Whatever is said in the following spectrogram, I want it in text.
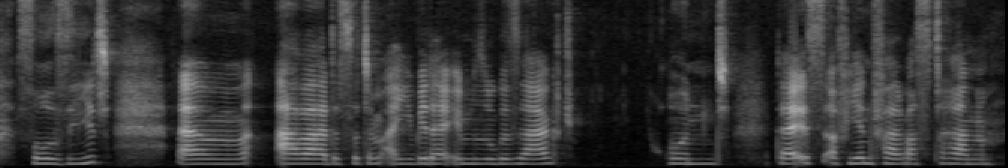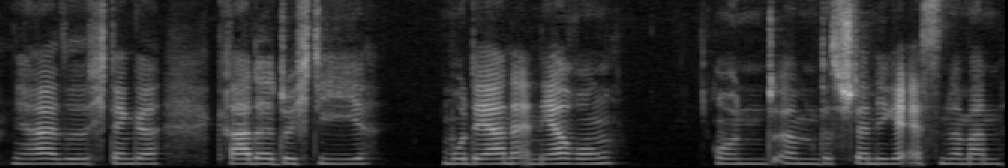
so sieht. Ähm, aber das wird im Ayurveda eben so gesagt. Und da ist auf jeden Fall was dran. Ja, also ich denke, gerade durch die moderne Ernährung und ähm, das ständige Essen, wenn man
